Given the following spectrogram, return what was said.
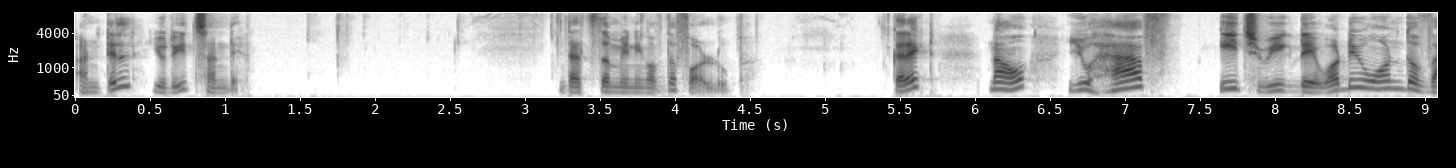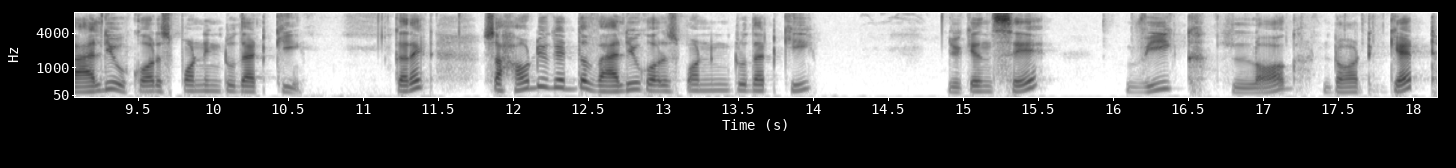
until you reach Sunday. That's the meaning of the for loop. Correct? Now you have each weekday. What do you want the value corresponding to that key? Correct? So how do you get the value corresponding to that key? You can say week log dot get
